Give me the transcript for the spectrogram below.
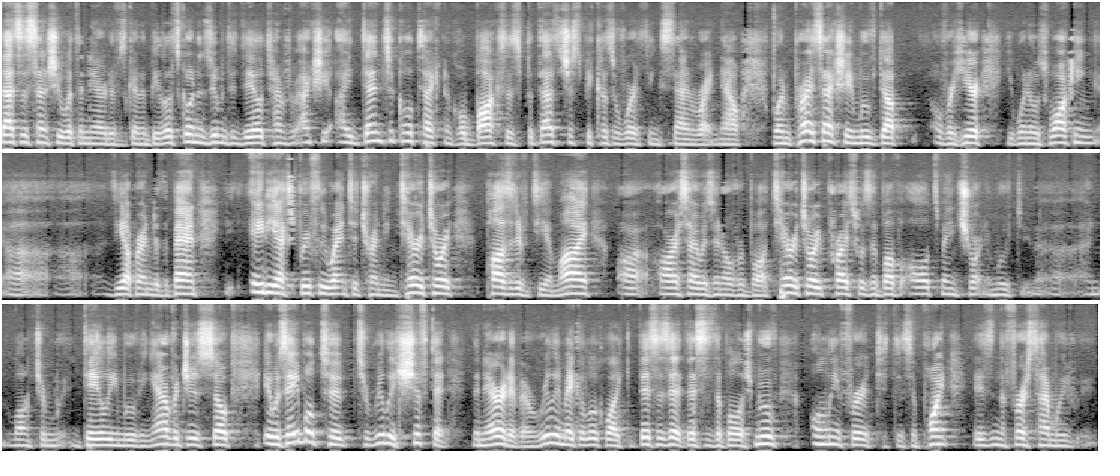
that's essentially what the narrative is going to be. Let's go and zoom into daily time frame. Actually, identical technical boxes, but that's just because of where things stand right now. Now, when price actually moved up over here, when it was walking uh, uh the upper end of the band. ADX briefly went into trending territory, positive DMI. RSI was in overbought territory. Price was above all its main short and moved uh, long-term daily moving averages. So it was able to, to really shift it, the narrative, and really make it look like this is it. This is the bullish move, only for it to disappoint. It isn't the first time we've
